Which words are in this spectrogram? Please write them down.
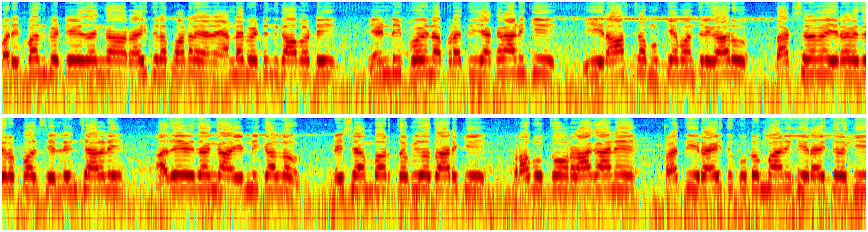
మరి ఇబ్బంది పెట్టే విధంగా రైతుల పంట ఎండబెట్టింది కాబట్టి ఎండిపోయిన ప్రతి ఎకరానికి ఈ రాష్ట్ర ముఖ్యమంత్రి గారు తక్షణమే ఇరవై రూపాయలు చెల్లించాలని అదేవిధంగా ఎన్నికల్లో డిసెంబర్ తొమ్మిదో తారీఖు ప్రభుత్వం రాగానే ప్రతి రైతు కుటుంబానికి రైతులకి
